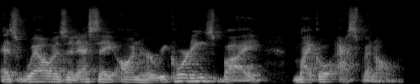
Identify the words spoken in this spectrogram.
as well as an essay on her recordings by Michael Aspinall.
